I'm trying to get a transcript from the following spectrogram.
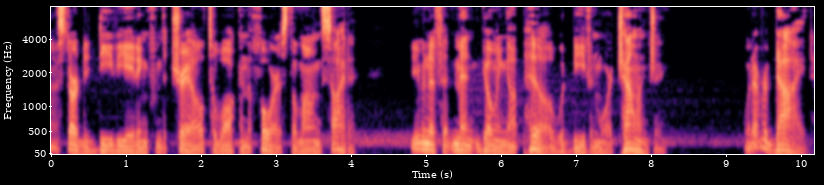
I started deviating from the trail to walk in the forest alongside it, even if it meant going uphill would be even more challenging. Whatever died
